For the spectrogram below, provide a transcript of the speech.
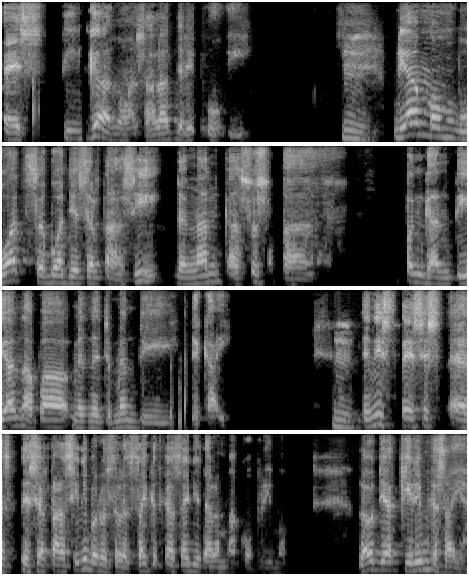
S3 kalau nggak salah dari UI Hmm. Dia membuat sebuah disertasi dengan kasus uh, penggantian apa manajemen di DKI. Hmm. Ini tesis eh, disertasi ini baru selesai ketika saya di dalam Primo. Lalu dia kirim ke saya.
